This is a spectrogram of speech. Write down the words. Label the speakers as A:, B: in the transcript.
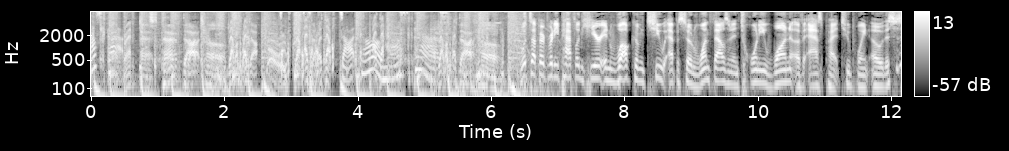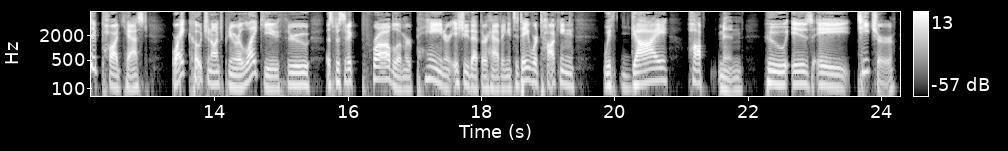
A: Ask Pat.
B: AskPat.com.
A: Dot com. AskPat.
C: What's up, everybody? Pat Flynn here, and welcome to episode 1021 of Ask Pat 2.0. This is a podcast where I coach an entrepreneur like you through a specific problem or pain or issue that they're having. And today we're talking with Guy Hopman, who is a teacher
